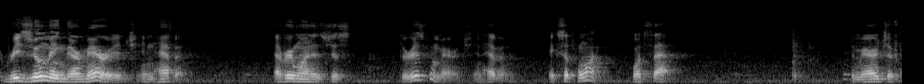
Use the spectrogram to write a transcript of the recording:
resuming their marriage in heaven. Everyone is just, there is no marriage in heaven except one. What's that? The marriage of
